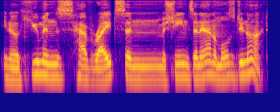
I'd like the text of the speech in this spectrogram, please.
you know humans have rights and machines and animals do not.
